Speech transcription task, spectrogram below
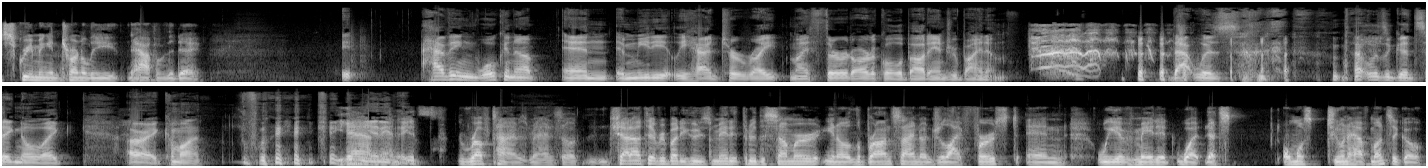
screaming internally half of the day. It, having woken up and immediately had to write my third article about Andrew Bynum. that was that was a good signal. Like, all right, come on, yeah, man, it's rough times, man. So shout out to everybody who's made it through the summer. You know, LeBron signed on July 1st, and we have made it. What? That's almost two and a half months ago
